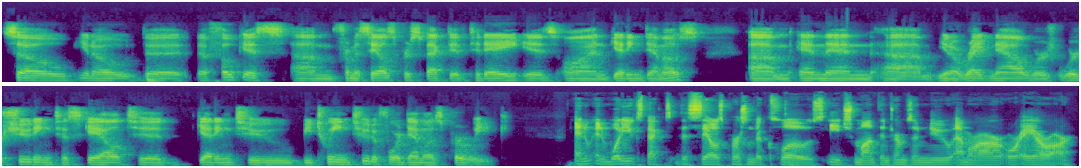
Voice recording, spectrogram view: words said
So you know the the focus um, from a sales perspective today is on getting demos, um, and then um, you know right now we're we're shooting to scale to getting to between two to four demos per week. And and what do you expect the salesperson to close each month in terms of new MRR or ARR?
